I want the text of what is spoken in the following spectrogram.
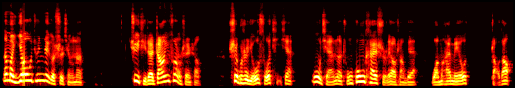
那么邀军这个事情呢，具体在张玉凤身上是不是有所体现？目前呢，从公开史料上边我们还没有找到，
